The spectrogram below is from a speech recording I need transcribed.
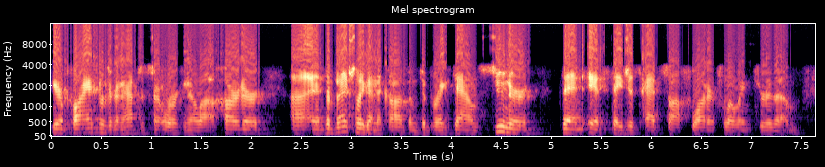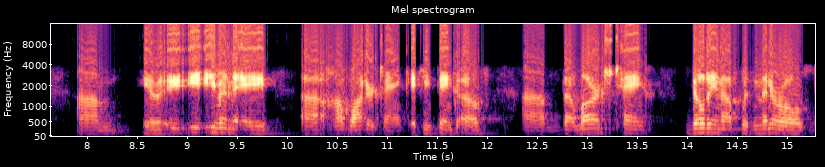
your appliances are going to have to start working a lot harder, uh, and it's eventually going to cause them to break down sooner than if they just had soft water flowing through them. Um, you know, even a uh, hot water tank, if you think of um, the large tank building up with minerals,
